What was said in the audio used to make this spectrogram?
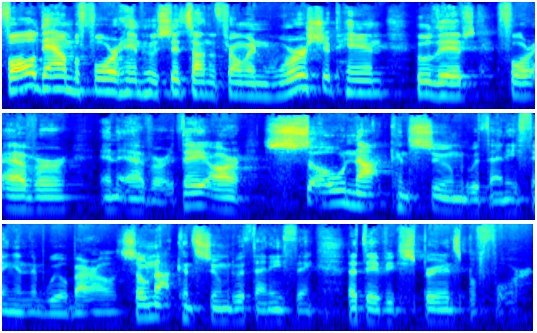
fall down before him who sits on the throne and worship him who lives forever and ever. They are so not consumed with anything in the wheelbarrow, so not consumed with anything that they've experienced before.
